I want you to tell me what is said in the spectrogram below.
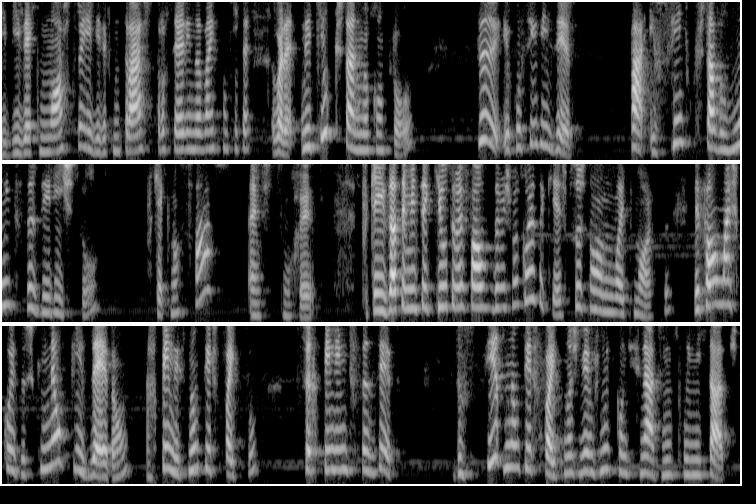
E a vida é que me mostra e a vida é que me traz, se trouxer, ainda bem se não trouxer. Agora, naquilo que está no meu controle, se eu consigo dizer, pá, eu sinto que gostava muito de fazer isto, porque é que não se faz antes de se morrer? Porque é exatamente aquilo também falo da mesma coisa, que é, as pessoas estão no leito de morte, e falam mais coisas que não fizeram, arrependem-se de não ter feito, se arrependem de fazer. Do ser de não ter feito, nós vivemos muito condicionados, muito limitados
